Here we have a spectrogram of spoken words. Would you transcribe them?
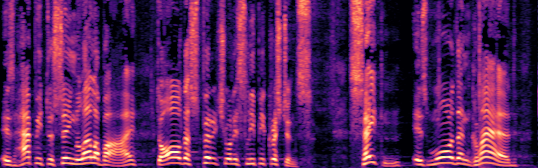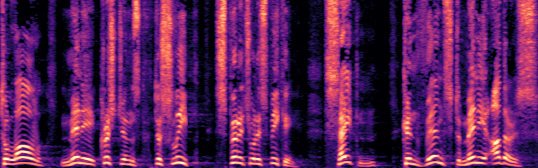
is happy to sing lullaby to all the spiritually sleepy Christians. Satan is more than glad to lull many Christians to sleep, spiritually speaking. Satan convinced many others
